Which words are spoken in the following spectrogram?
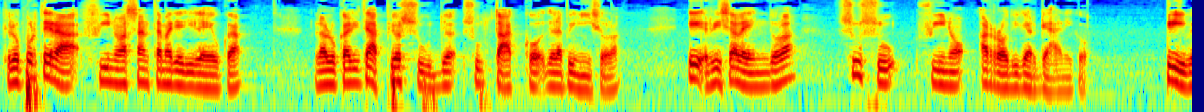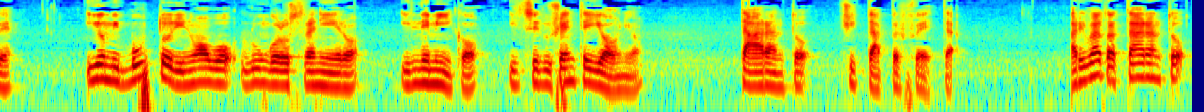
che lo porterà fino a Santa Maria di Leuca, la località più a sud sul tacco della penisola, e risalendola su su fino a Rodi Garganico. Scrive Io mi butto di nuovo lungo lo straniero, il nemico, il seducente Ionio. Taranto, città perfetta. Arrivato a Taranto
